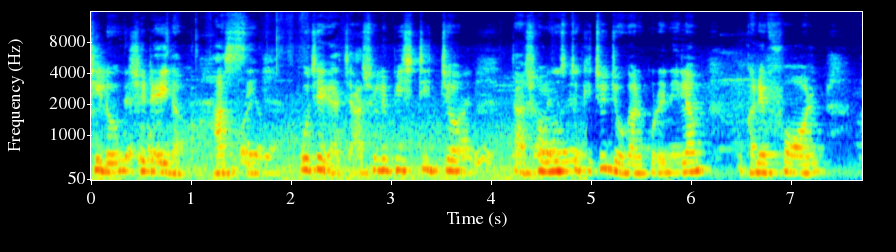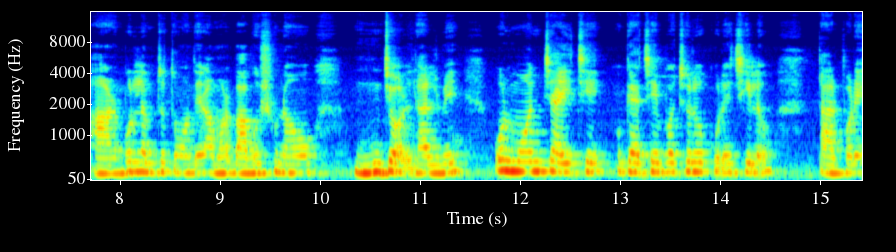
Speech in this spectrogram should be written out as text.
ছিল সেটা এই দেখো, হাসছে, পচে গেছে। আসলে বৃষ্টির জল তা সমস্ত কিছু জোগাড় করে নিলাম। ওখানে ফল আর বললাম তো তোমাদের, আমার বাবু শোনাও জল ঢালবে। ওর মন চাইছে, ও গেছে বছরও করেছিল। তারপরে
